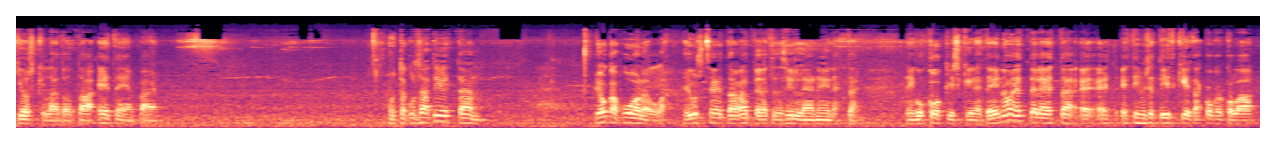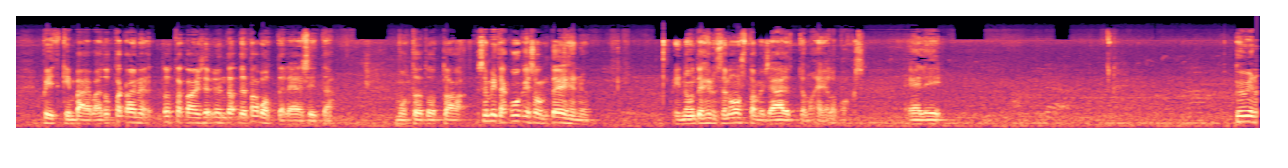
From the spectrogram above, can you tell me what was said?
kioskilla tota, eteenpäin. Mutta kun sä teet tämän joka puolella, just se, että ajattelet sitä silleen niin, että niin kuin kokiskin, että ei ne ajattele, että et, et, et ihmiset itkii tätä Coca-Colaa pitkin päivää. Totta kai, ne, totta kai se, ne tavoittelee sitä. Mutta tota, se mitä kokis on tehnyt, niin ne on tehnyt sen ostamisen älyttömän helpoksi. Eli hyvin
